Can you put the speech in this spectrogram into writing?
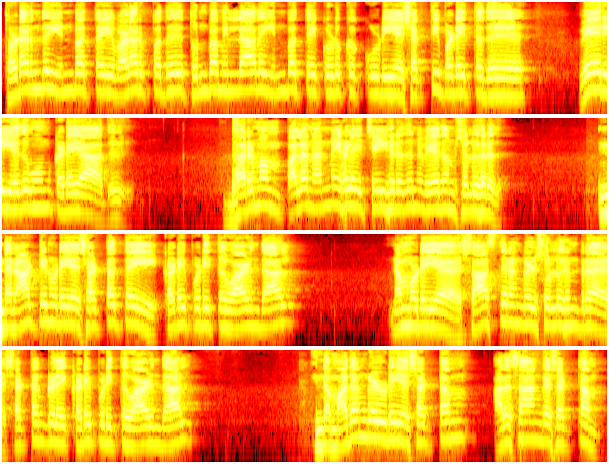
தொடர்ந்து இன்பத்தை வளர்ப்பது துன்பமில்லாத இன்பத்தை கொடுக்கக்கூடிய சக்தி படைத்தது வேறு எதுவும் கிடையாது. தர்மம் பல நன்மைகளை செய்கிறதுன்னு வேதம் சொல்லுகிறது. இந்த நாட்டினுடைய சட்டத்தை கடைபிடித்து வாழ்ந்தால் நம்முடைய சாஸ்திரங்கள் சொல்லுகின்ற சட்டங்களை கடைபிடித்து வாழ்ந்தால் இந்த மதங்களுடைய சட்டம் அரசாங்க சட்டம்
